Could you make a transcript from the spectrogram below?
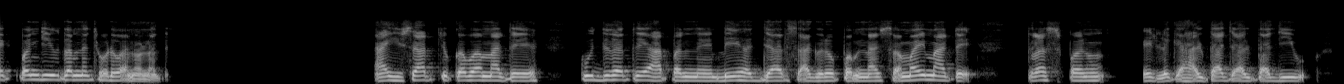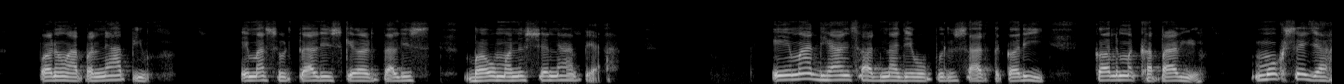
એક પણ જીવ તમને છોડવાનો નથી. આ હિસાબ ચૂકવવા માટે કુદરતે આપણને બે હજાર સાગરો પમના સમય માટે ત્રસપણું એટલે કે હાલતા ચાલતા જીવ પણ આપણને આપ્યું. એમાં સુડતાલીસ કે અડતાલીસ ભાવ મનુષ્યને આપ્યા. એમાં ધ્યાન સાધના જેવો પુરુષાર્થ કરી કર્મ ખપાવી મોક્ષે જા.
